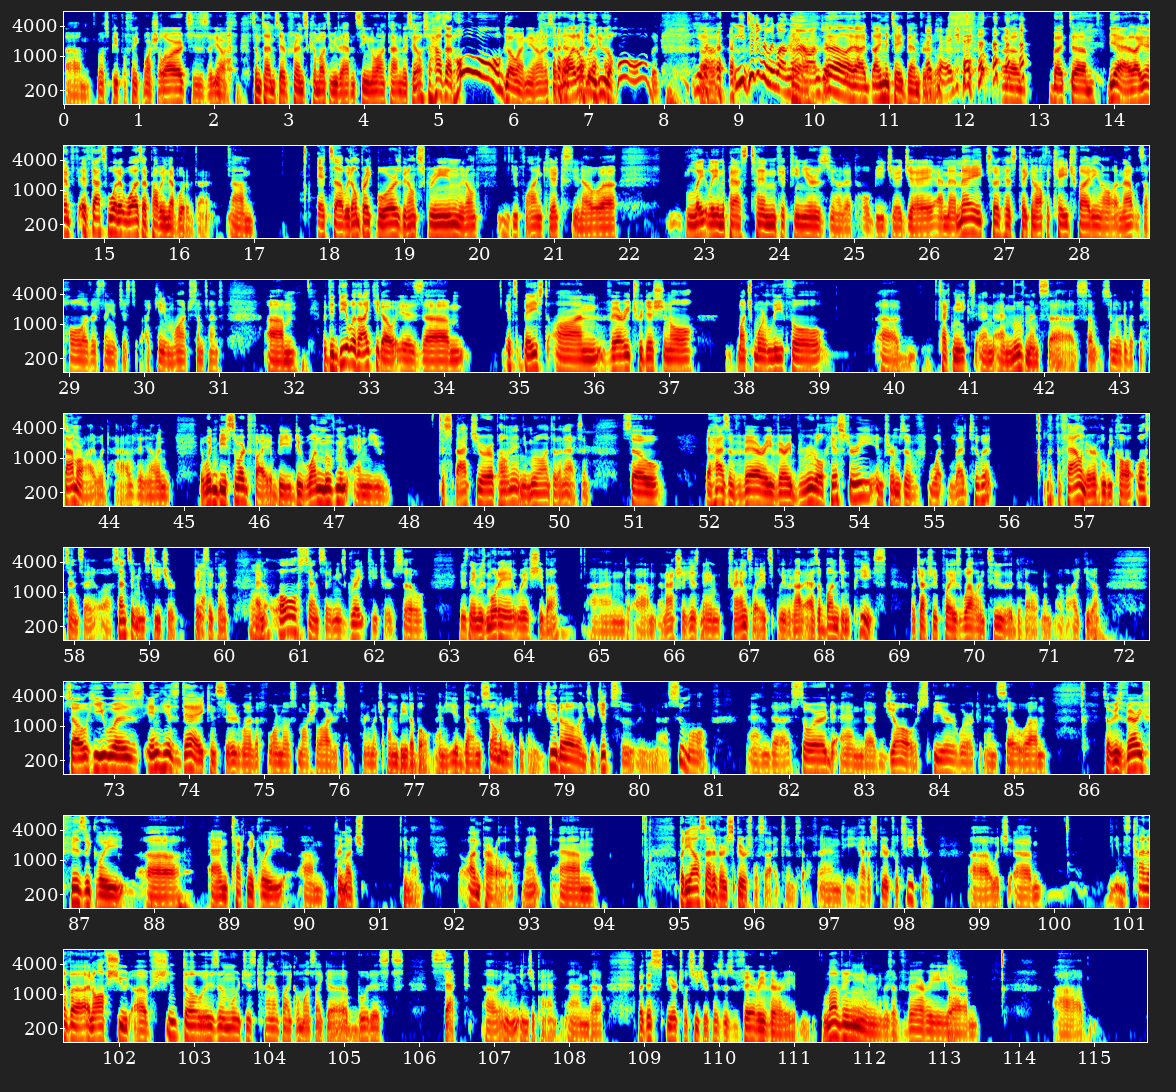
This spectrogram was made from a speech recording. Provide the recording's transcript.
Um, most people think martial arts is, you know, sometimes they have friends come up to me they haven't seen in a long time. They say, "Oh, so how's that hole going?" You know, and I said, "Well, I don't really do the hole, but you know, you did it really well now. I'm just well, I, I imitate them very well." okay. Okay. um, but um, yeah, like if, if that's what it was, I probably never would have done it. Um, it's uh, we don't break boards, we don't scream, we don't f- do flying kicks. You know, uh, lately in the past 10, 15 years, you know that whole BJJ MMA took, has taken off the cage fighting and all, and that was a whole other thing. Just I can't even watch sometimes. Um, but the deal with Aikido is um, it's based on very traditional, much more lethal uh, techniques and and movements, uh, some, similar to what the samurai would have. You know, and it wouldn't be sword fight. It would be you do one movement and you dispatch your opponent and you move on to the next. And so it has a very very brutal history in terms of what led to it. But the founder, who we call O Sensei, uh, Sensei means teacher, basically, and O Sensei means great teacher. So his name was Morihei Ueshiba. and um, and actually his name translates, believe it or not, as abundant peace, which actually plays well into the development of Aikido. So he was in his day considered one of the foremost martial artists, pretty much unbeatable, and he had done so many different things: judo and jujitsu and uh, sumo, and uh, sword and uh, jo or spear work, and so. Um, so he was very physically uh, and technically um, pretty much, you know, unparalleled, right? Um, but he also had a very spiritual side to himself, and he had a spiritual teacher, uh, which um, it was kind of a, an offshoot of Shintoism, which is kind of like almost like a Buddhist sect uh, in in Japan. And uh, but this spiritual teacher of his was very, very loving, and it was a very um, uh,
